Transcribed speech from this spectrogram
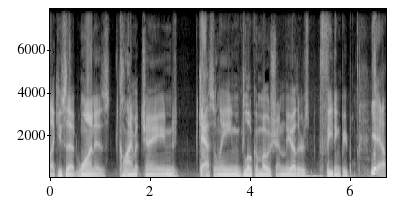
Like you said, one is climate change, gasoline, locomotion. The other is feeding people. Yeah,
